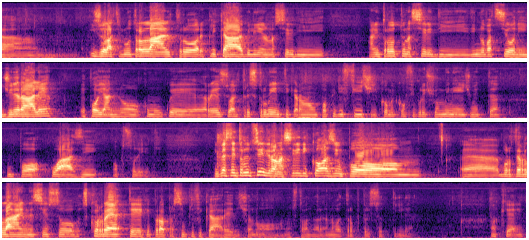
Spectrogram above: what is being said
isolati l'uno tra l'altro, replicabili, di, hanno introdotto una serie di, di innovazioni in generale e poi hanno comunque reso altri strumenti che erano un po' più difficili come configuration management un po' quasi obsoleti. In questa introduzione dirò una serie di cose un po' mm, eh, borderline, nel senso scorrette, che però per semplificare diciamo non sto andando troppo per il sottile. Ok.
